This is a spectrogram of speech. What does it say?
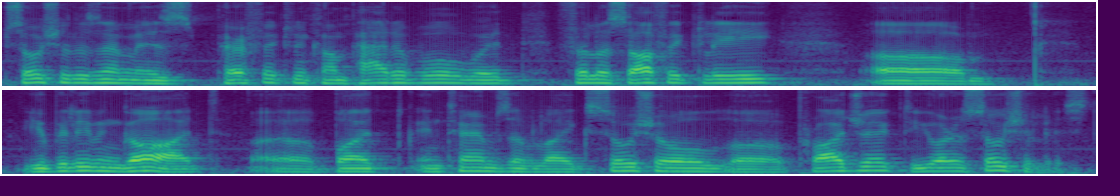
socialism is perfectly compatible with philosophically. Um, you believe in God, uh, but in terms of like social uh, project, you are a socialist.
